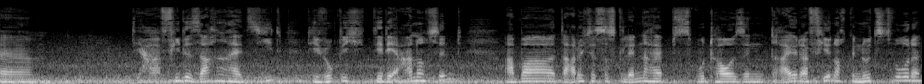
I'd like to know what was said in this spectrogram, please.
ähm, ja, viele Sachen halt sieht, die wirklich DDR noch sind, aber dadurch, dass das Gelände halt 2003 oder 2004 noch genutzt wurde,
